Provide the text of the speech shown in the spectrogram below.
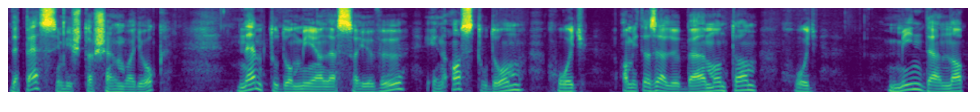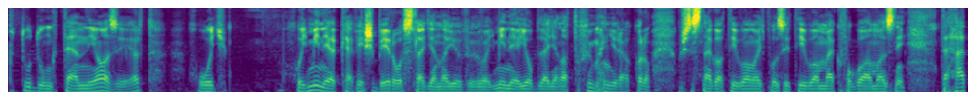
de pessimista sem vagyok. Nem tudom, milyen lesz a jövő. Én azt tudom, hogy amit az előbb elmondtam, hogy minden nap tudunk tenni azért, hogy hogy minél kevésbé rossz legyen a jövő, vagy minél jobb legyen attól függ, mennyire akarom most ezt negatívan vagy pozitívan megfogalmazni. Tehát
